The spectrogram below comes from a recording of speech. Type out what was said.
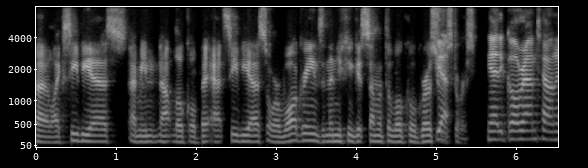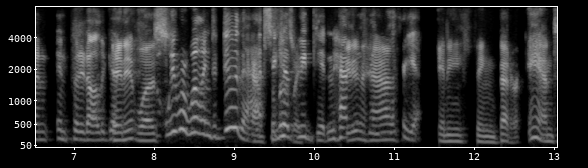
uh, like CVS. I mean, not local, but at CVS or Walgreens, and then you can get some at the local grocery stores. Yeah. stores. you had to go around town and, and put it all together. And it But was we were willing to do that because we didn't have We didn't anything have- better yet. anything better. And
